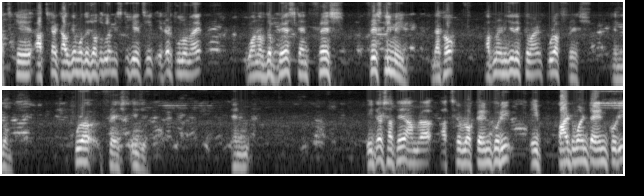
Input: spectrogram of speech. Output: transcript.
আজকে, আজকের কালকের মধ্যে যতগুলো মিষ্টি খেয়েছি, এটার তুলনায় one of the best and fresh freshly made দেখো আপনারা নিজে দেখতে পারেন, পুরো ফ্রেশ একদম। পুরো ফ্রেশ এই যে। এটার সাথে আমরা আজকের ব্লগটা এন্ড করি। এই পার্ট ওয়ানটা এন্ড করি।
